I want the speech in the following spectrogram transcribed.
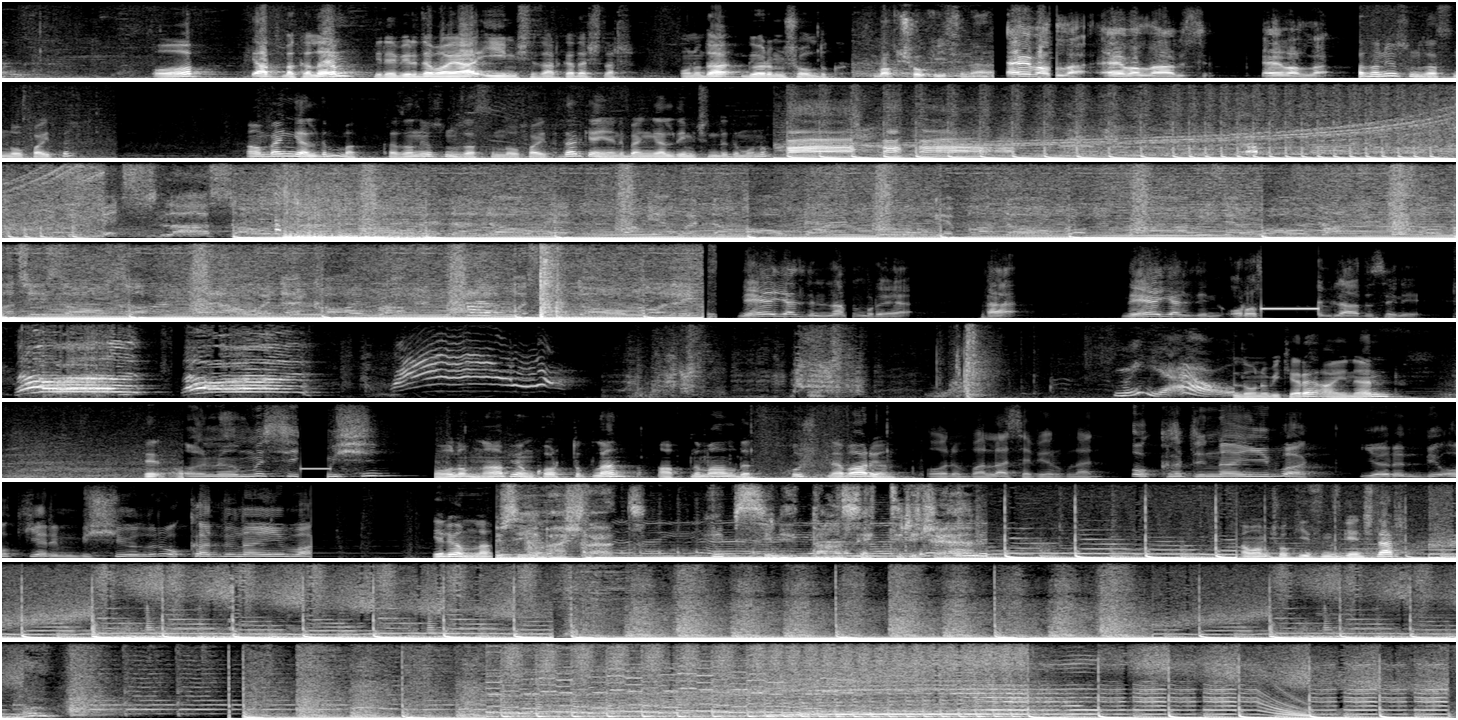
Hop, yat bakalım. Birebir de bayağı iyiymişiz arkadaşlar. Onu da görmüş olduk. Bak çok iyisin ha. Eyvallah. Eyvallah abisin. Eyvallah. Kazanıyorsunuz aslında o fight'ı. Ama ben geldim bak. Kazanıyorsunuz aslında o fight'ı derken yani ben geldiğim için dedim onu. Neye geldin lan buraya? Ha? Neye geldin? Oros evladı seni. Geldi onu bir kere aynen. Anamı sikmişin. Oğlum ne yapıyorsun? Korktuk lan. Aklımı aldı. Kuş ne bağırıyorsun? Oğlum vallahi seviyorum lan. O kadına iyi bak. Yarın bir ok yerim bir şey olur o kadına iyi bak. Geliyorum lan. Müziği başlat. Hepsini dans ettireceğim. Tamam çok iyisiniz gençler.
